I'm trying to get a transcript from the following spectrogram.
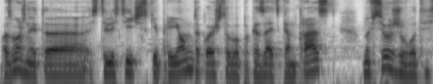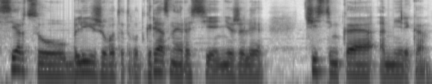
Возможно, это стилистический прием такой, чтобы показать контраст, но все же вот сердцу ближе вот эта вот грязная Россия, нежели чистенькая Америка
